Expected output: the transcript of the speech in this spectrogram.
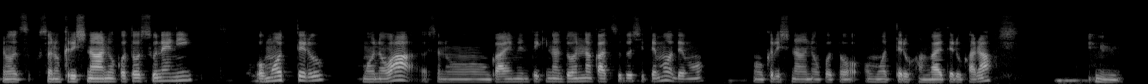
でもそのクリュナのことを常に思ってるものは、その外面的などんな活動しても、でも、もうクリュナのことを思ってる、考えてるから、うん。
